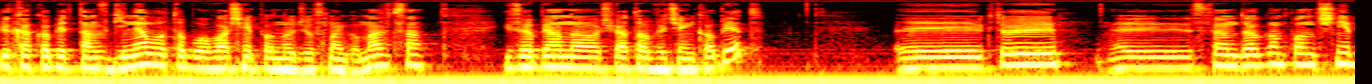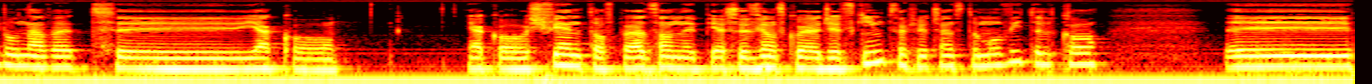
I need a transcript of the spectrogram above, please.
kilka kobiet tam zginęło, to było właśnie ponoć 8 marca i zrobiono Światowy Dzień Kobiet, który swoją drogą ponoć nie był nawet jako, jako święto wprowadzony pierwszy w Związku Radzieckim, co się często mówi, tylko Yy,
